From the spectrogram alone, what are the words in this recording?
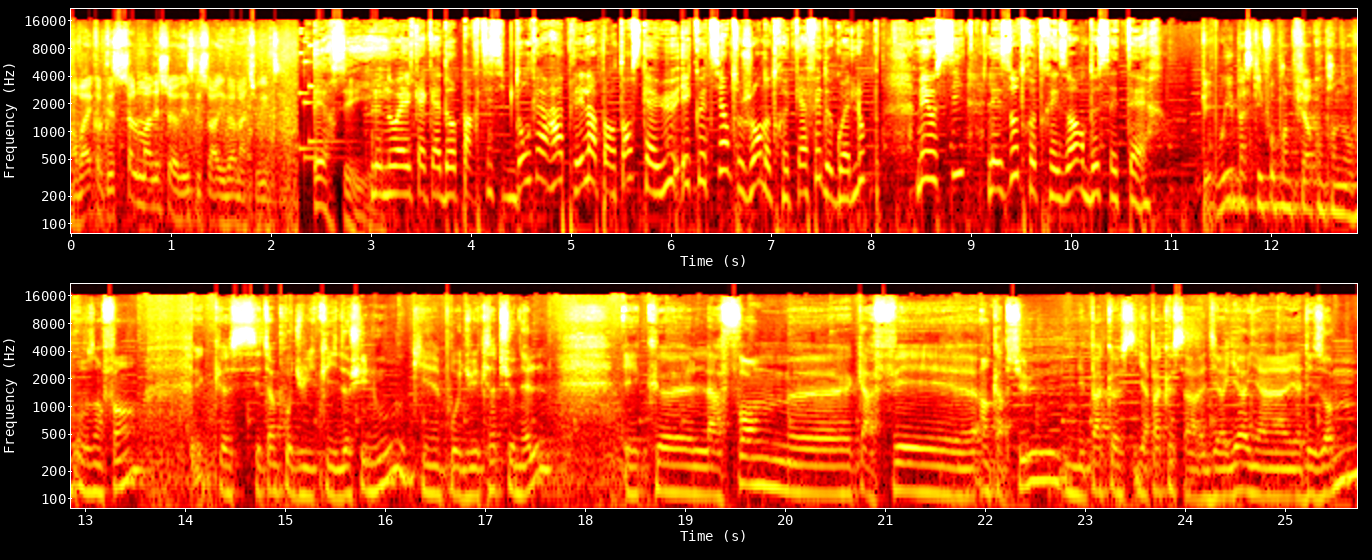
on va récolter seulement les cerises qui sont arrivées à maturité. RCI. Le Noël Cacado participe donc à rappeler l'importance qu'a eu et que tient toujours notre café de Guadeloupe, mais aussi les autres trésors de cette terre. Oui, parce qu'il faut faire comprendre aux enfants que c'est un produit qui est de chez nous, qui est un produit exceptionnel, et que la forme euh, café euh, en capsule n'est pas que, il n'y a pas que ça. Derrière, il y, a, des hommes,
